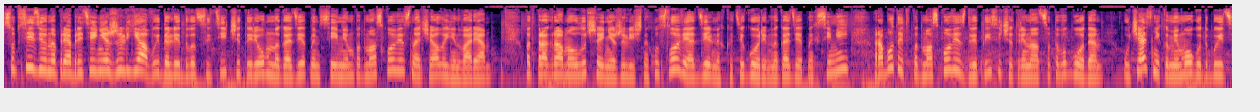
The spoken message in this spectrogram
Субсидию на приобретение жилья выдали 24 многодетным семьям Подмосковья с начала января. Под программа улучшения жилищных условий отдельных категорий многодетных семей работает в Подмосковье с 2013 года. Участниками могут быть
